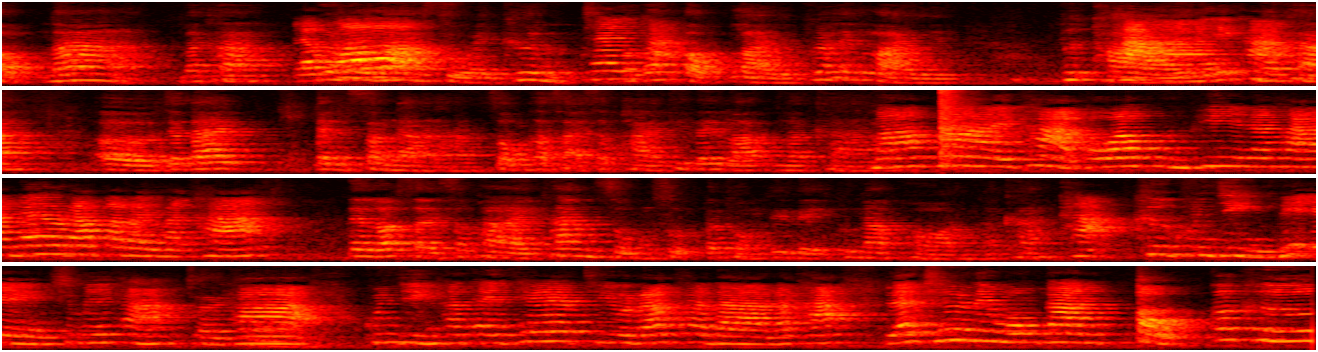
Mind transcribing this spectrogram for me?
ตบหน้านะคะแล้วก็เพื่อให้หน้าสวยขึ้นใช่แล้วก็ค่ะ ตบไหล่เพื่อให้ไหล่ขายค่ะ นะคะเออจะได้เป็นสง่าสมกับสายสะพายที่ได้รับนะคะ มากมายค่ะ เพราะว่าคุณพี่ นะคะได้รับอะไรมาคะ ได้รับสายสะพายขั้นสูงสุดประถมดิเรกคุณาภรณ์นะคะ ค่ะ คือคุณหญิงนี่เองใช่ไหมคะใช่ค่ะ คุณหญิงคไทยเทพธีรัธดานะคะ และชื่อในวงการตบก็คือ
